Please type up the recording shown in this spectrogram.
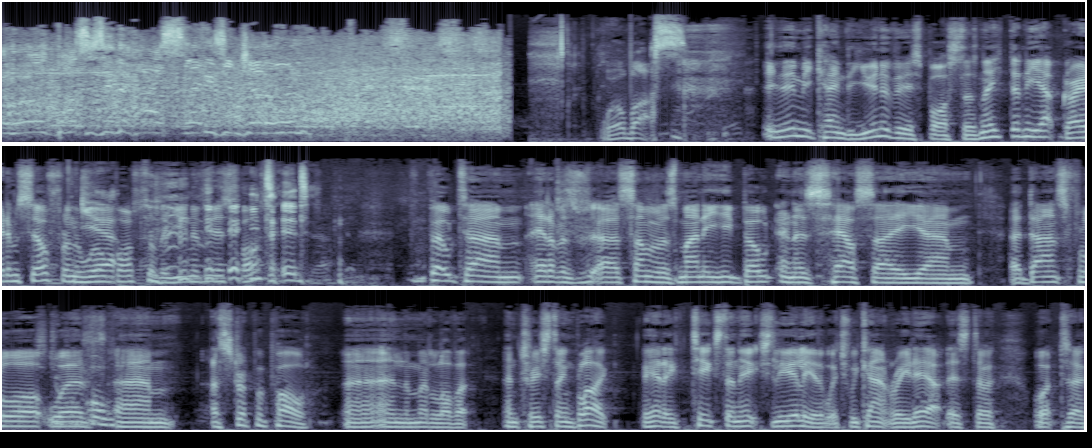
the world boss is in the house, ladies and gentlemen. World boss. He then became the universe boss, doesn't he? Didn't he upgrade himself from the world boss to the universe boss? he did. Built um, out of his uh, some of his money. He built in his house a um, a dance floor stripper with um, a stripper pole uh, in the middle of it interesting bloke. We had a text in actually earlier, which we can't read out as to what uh,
